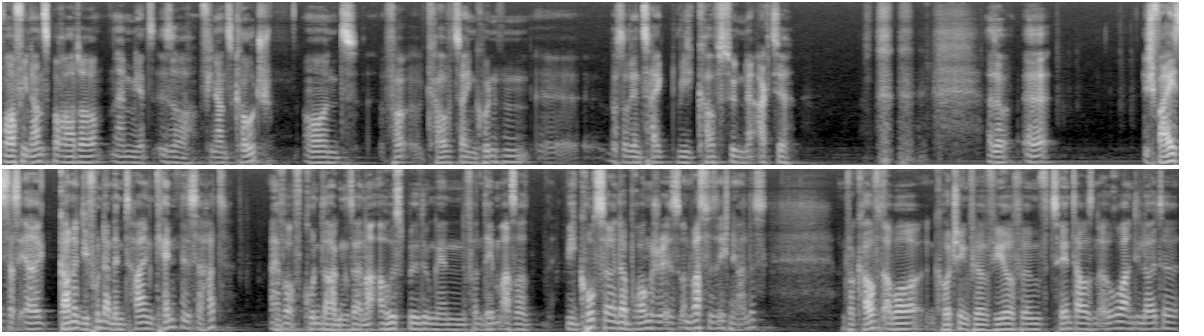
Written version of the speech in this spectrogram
war Finanzberater, ähm, jetzt ist er Finanzcoach und verkauft seinen Kunden, äh, dass er denen zeigt, wie kaufst du eine Aktie. also äh, ich weiß, dass er gar nicht die fundamentalen Kenntnisse hat, einfach auf Grundlagen seiner Ausbildungen, von dem, was er, wie kurz er in der Branche ist und was für sich nicht alles und verkauft aber ein Coaching für 4, 5, 10.000 Euro an die Leute,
